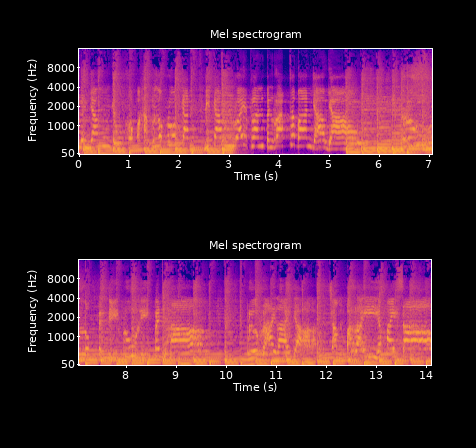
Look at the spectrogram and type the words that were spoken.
เงินยังอยู่ครบหักลบรวมกัน มีกำไรพลันเป็นรัฐบาลยาวๆ รู้หลบเป็นดีรู้หลีกเป็นทางเรื่องร้ายหลายอย่าง ช่างปะไรย่าไปสาว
